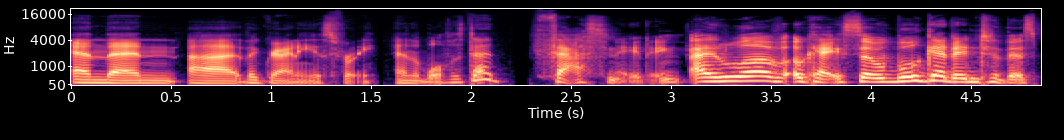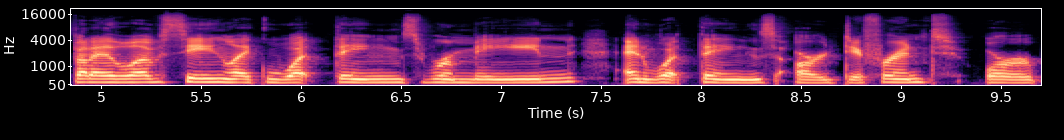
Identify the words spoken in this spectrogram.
and then uh, the granny is free and the wolf is dead. Fascinating. I love, okay, so we'll get into this, but I love seeing like what things remain and what things are different or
